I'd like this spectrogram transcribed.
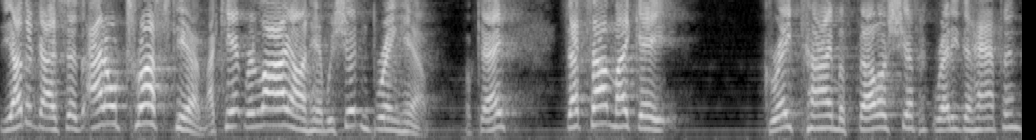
The other guy says, I don't trust him. I can't rely on him. We shouldn't bring him. Okay? Does that sound like a great time of fellowship ready to happen?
